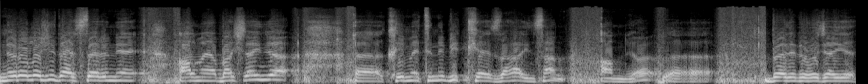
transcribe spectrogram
Nöroloji derslerini almaya başlayınca e, kıymetini bir kez daha insan anlıyor. E, böyle bir hocayı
